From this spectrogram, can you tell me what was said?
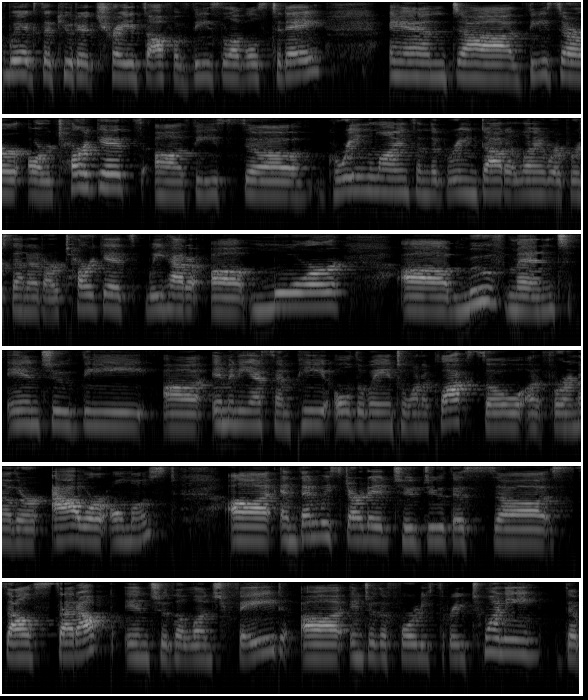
We executed trades off of these levels today. And uh, these are our targets. Uh, these uh, green lines and the green dotted line represented our targets. We had uh, more uh, movement into the uh, E-mini S&P all the way into one o'clock. So uh, for another hour almost. And then we started to do this sell setup into the lunch fade into the 43.20. The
